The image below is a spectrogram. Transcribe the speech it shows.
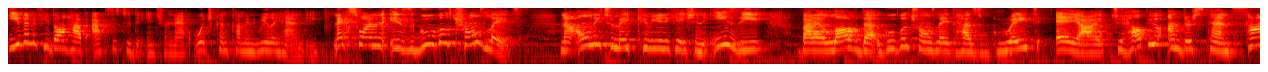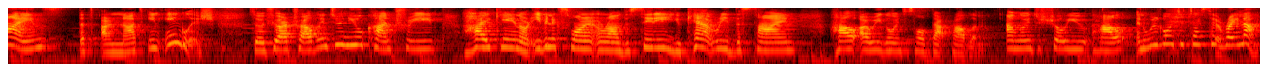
even if you don't have access to the internet, which can come in really handy. Next one is Google Translate not only to make communication easy, but I love that Google Translate has great AI to help you understand signs that are not in English. So if you are traveling to a new country, hiking, or even exploring around the city, you can't read the sign, how are we going to solve that problem? I'm going to show you how, and we're going to test it right now.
